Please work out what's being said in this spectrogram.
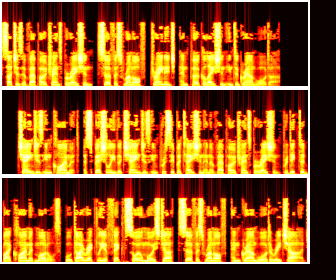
such as evapotranspiration, surface runoff, drainage, and percolation into groundwater. Changes in climate, especially the changes in precipitation and evapotranspiration predicted by climate models, will directly affect soil moisture, surface runoff, and groundwater recharge.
